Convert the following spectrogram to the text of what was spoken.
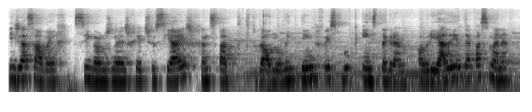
e já sabem, sigam-nos nas redes sociais, Randstad Portugal no LinkedIn, Facebook e Instagram. Obrigada e até para a semana.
